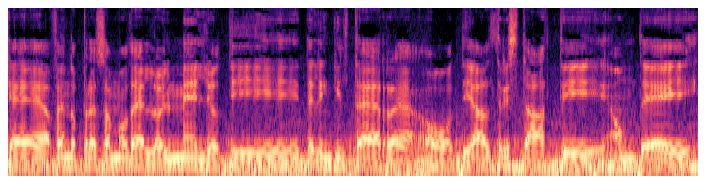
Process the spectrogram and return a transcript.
che avendo preso a modello il meglio di, dell'Inghilterra o di altri stati, Home Day,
